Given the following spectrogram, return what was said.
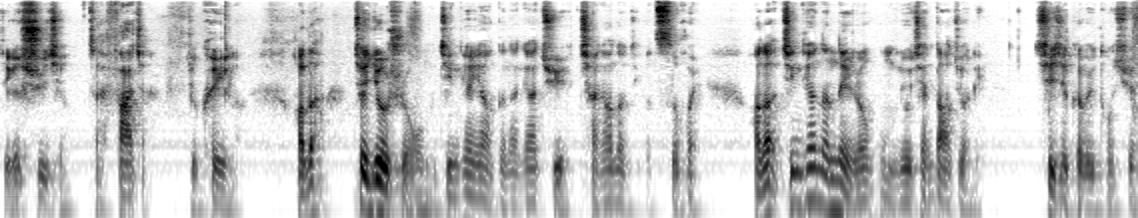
这个事情在发展就可以了。好的，这就是我们今天要跟大家去强调的几个词汇。好的，今天的内容我们就先到这里，谢谢各位同学。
